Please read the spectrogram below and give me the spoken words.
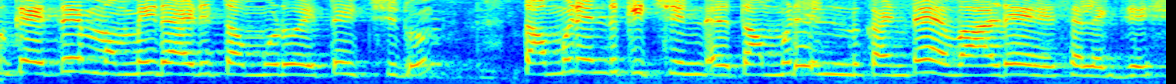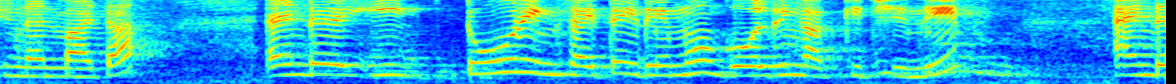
బుక్ అయితే మమ్మీ డాడీ తమ్ముడు అయితే ఇచ్చిడు తమ్ముడు ఎందుకు ఇచ్చిండు? తమ్ముడు ఎందుకంటే వాడే సెలెక్ట్ చేసిండు అనమాట అండ్ ఈ టూ రింగ్స్ అయితే ఇదేమో గోల్డ్ రింగ్ అక్కిచ్చింది. అండ్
